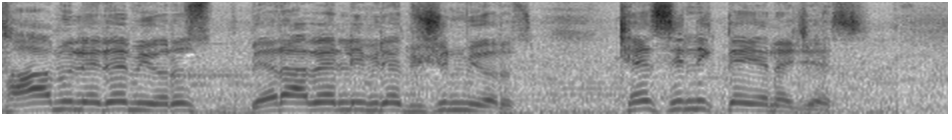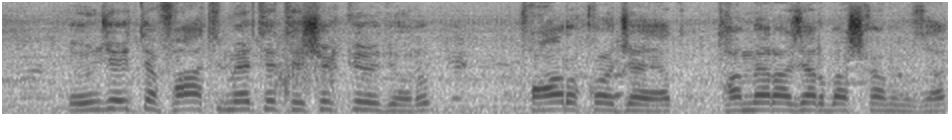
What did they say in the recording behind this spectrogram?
tahammül edemiyoruz. Beraberliği bile düşünmüyoruz. Kesinlikle yeneceğiz. Öncelikle Fatih Mert'e teşekkür ediyorum. Faruk Hoca'ya, Tamer Acar Başkanımıza.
